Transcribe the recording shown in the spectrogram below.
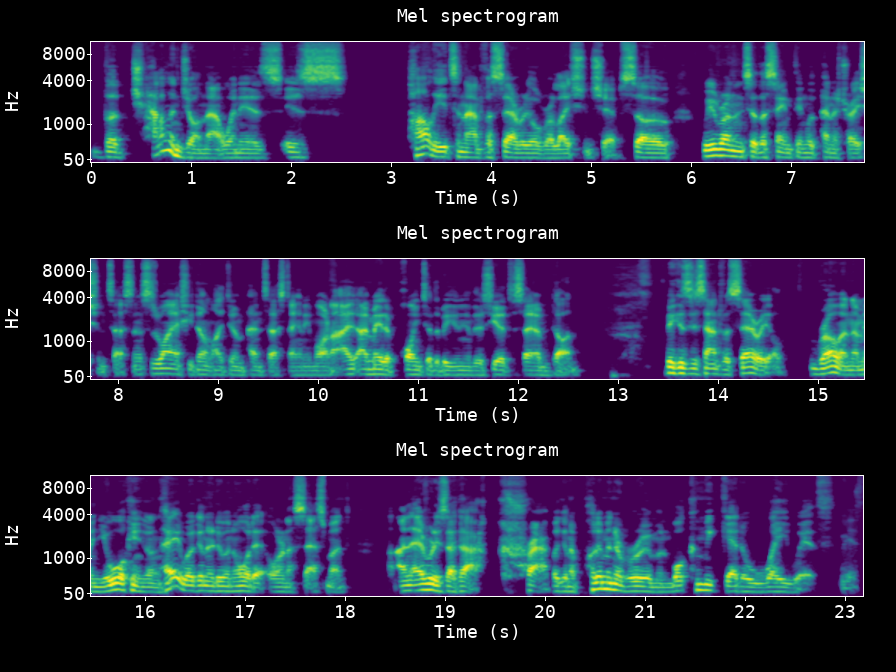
The challenge on that one is is partly it's an adversarial relationship. So we run into the same thing with penetration tests. And this is why I actually don't like doing pen testing anymore. I, I made a point at the beginning of this year to say I'm done because it's adversarial. Rowan, I mean, you're walking going, hey, we're going to do an audit or an assessment. And everybody's like, ah, crap, we're going to put him in a room and what can we get away with? With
